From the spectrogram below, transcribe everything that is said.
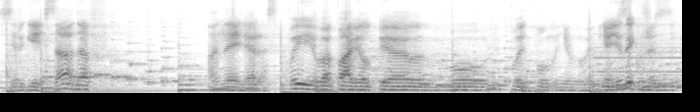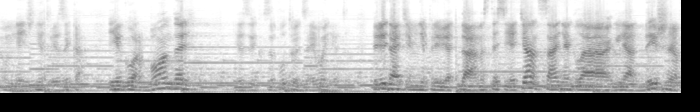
Сергей Садов, Анеля Распыева, Павел Певу... У меня язык уже... У меня нет языка. Егор Бондарь. Язык запутывается, его нету. Передайте мне привет. Да, Анастасия Тян, Саня Гла... Глядышев,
